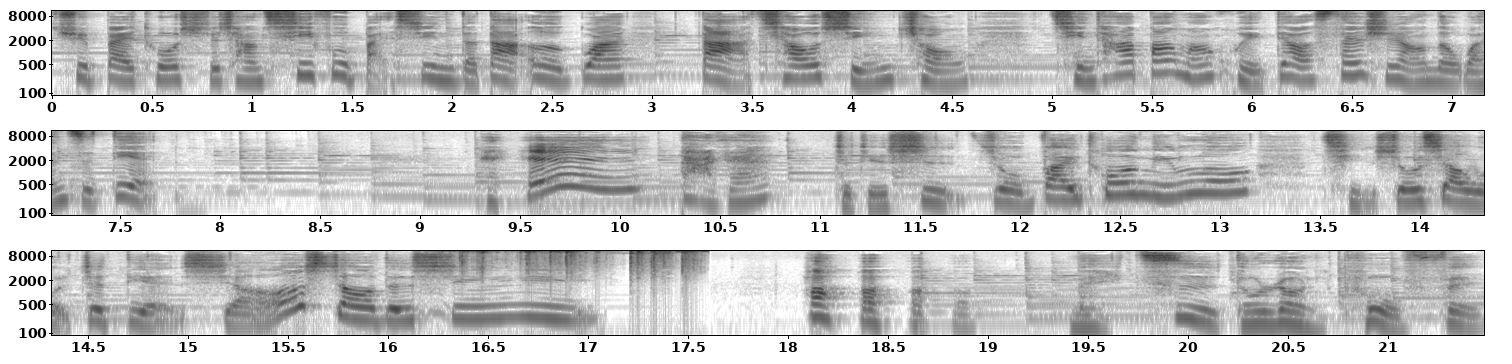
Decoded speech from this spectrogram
去拜托时常欺负百姓的大恶官大锹形虫，请他帮忙毁掉三十郎的丸子店。嘿嘿，大人，这件事就拜托您喽，请收下我这点小小的心意。哈哈哈哈！每次都让你破费，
